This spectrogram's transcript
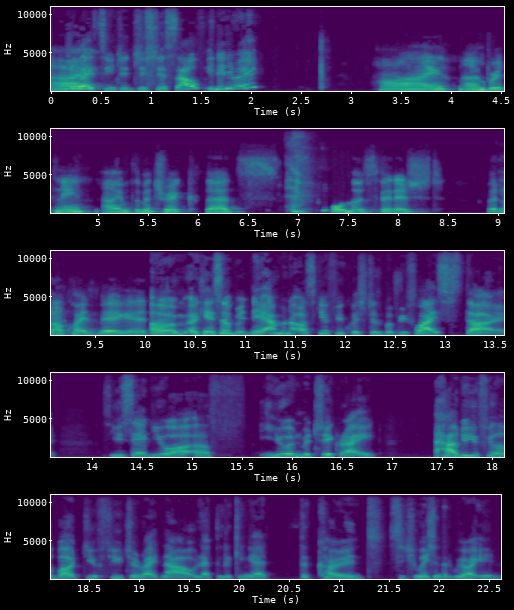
Hi. would you like to introduce yourself in any way Hi, I'm Brittany. I'm the matric that's almost finished, but not quite there yet. um okay so brittany i'm going to ask you a few questions but before i start you said you are a f- you're in matric right how do you feel about your future right now like looking at the current situation that we are in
